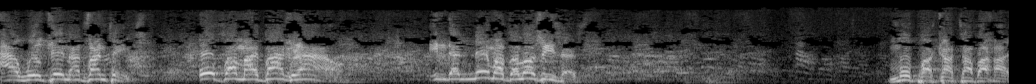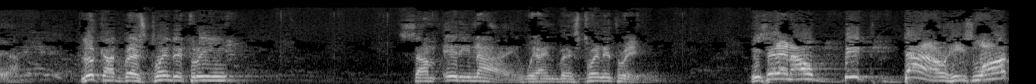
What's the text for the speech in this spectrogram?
I will gain advantage over my background in the name of the Lord Jesus. Look at verse 23. Psalm 89. We are in verse 23. He said, and I'll beat down his what?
